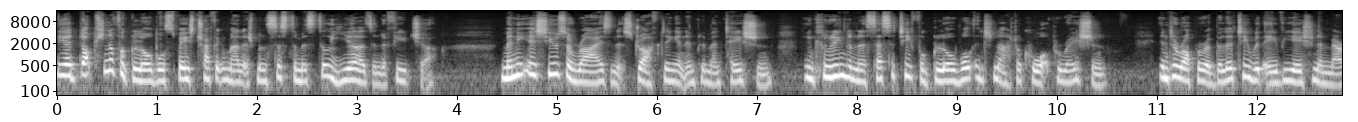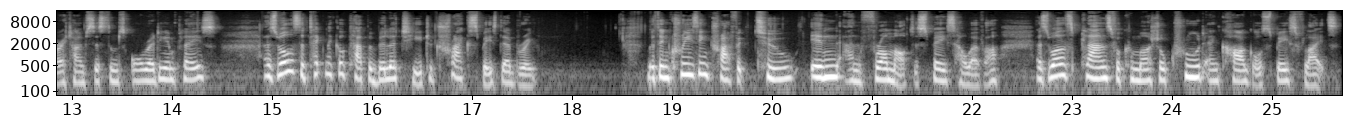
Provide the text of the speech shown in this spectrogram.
The adoption of a global space traffic management system is still years in the future. Many issues arise in its drafting and implementation, including the necessity for global international cooperation, interoperability with aviation and maritime systems already in place, as well as the technical capability to track space debris. With increasing traffic to, in, and from outer space, however, as well as plans for commercial crewed and cargo space flights,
